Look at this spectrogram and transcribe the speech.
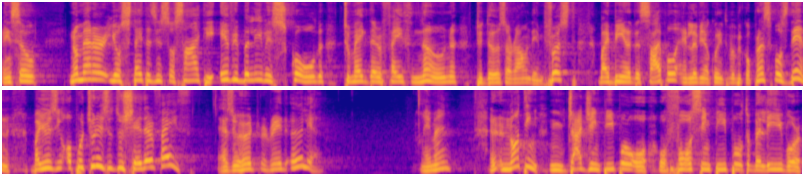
And so, no matter your status in society, every believer is called to make their faith known to those around them. First, by being a disciple and living according to biblical principles. Then, by using opportunities to share their faith, as you heard read earlier. Amen? Not in judging people or, or forcing people to believe or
